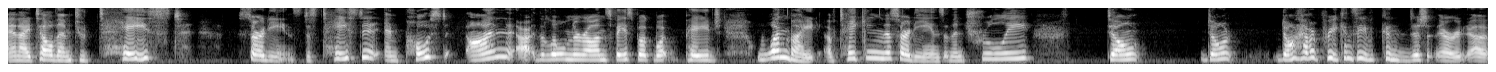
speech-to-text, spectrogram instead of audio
And I tell them to taste sardines. Just taste it and post on uh, the Little Neurons Facebook page one bite of taking the sardines, and then truly don't don't don't have a preconceived condition or uh,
